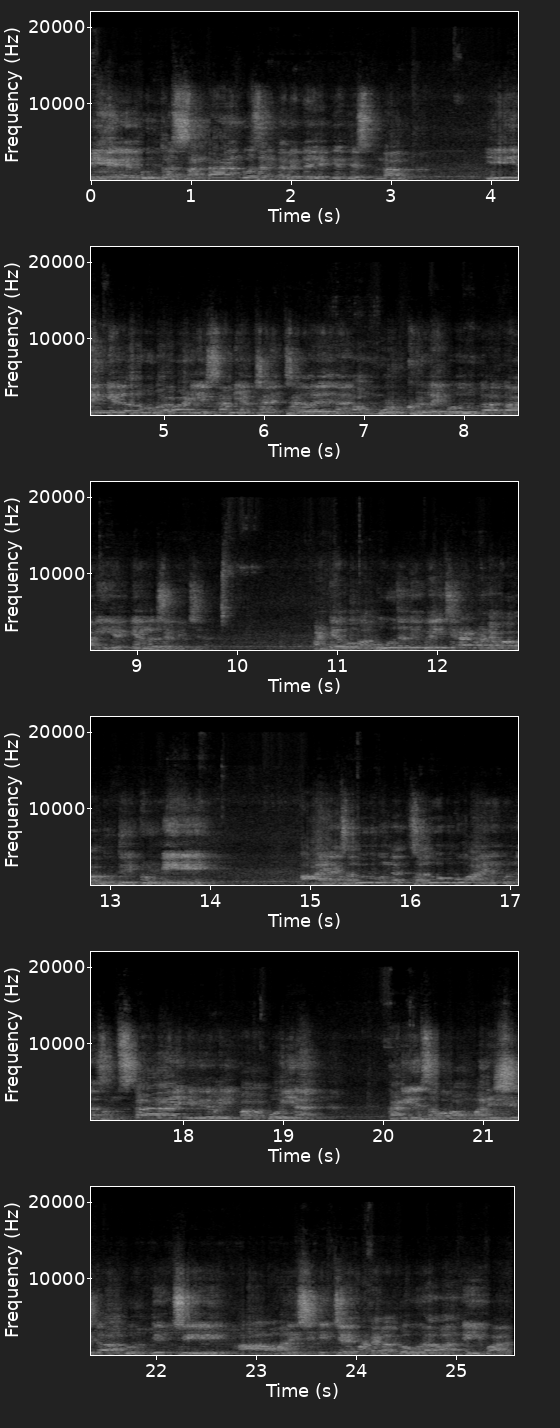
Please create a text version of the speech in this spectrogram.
నేనే పుత్ర సంతానం కోసం ఇంత పెద్ద యజ్ఞం చేస్తున్నాను ఈ యజ్ఞంలో నువ్వు పొరపాటు చేసినావు అక్షరం చదవలేదు కనుక మూర్ఖుడు అయిపోదు కాక అని యజ్ఞంలో శపించిన. అంటే ఒక పూజకి పిలిచినటువంటి ఒక ఋత్వికుడిని ఆయన చదువుకున్న చదువుకు ఆయనకున్న సంస్కారానికి విలువ ఇవ్వకపోయినా కనీసం ఒక మనిషిగా గుర్తించి ఆ మనిషికి ఇచ్చేటువంటి ఒక గౌరవాన్ని ఇవ్వాలి.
